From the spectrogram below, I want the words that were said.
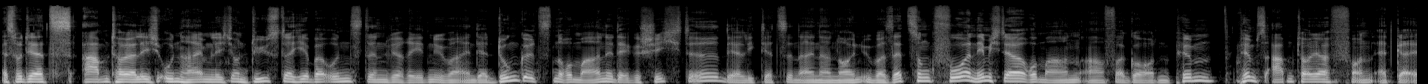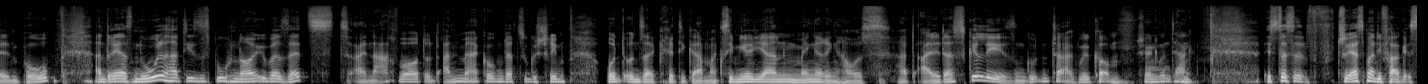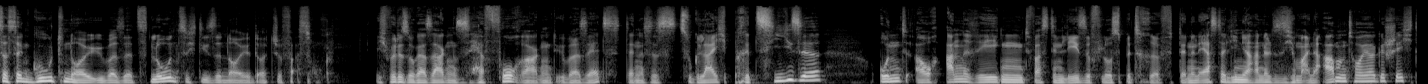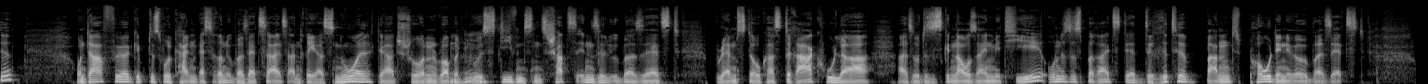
es wird jetzt abenteuerlich, unheimlich und düster hier bei uns, denn wir reden über einen der dunkelsten Romane der Geschichte. Der liegt jetzt in einer neuen Übersetzung vor, nämlich der Roman Arthur Gordon Pym, Pyms Abenteuer von Edgar Allan Poe. Andreas Nohl hat dieses Buch neu übersetzt, ein Nachwort und Anmerkungen dazu geschrieben und unser Kritiker Maximilian Mengeringhaus hat all das gelesen. Guten Tag, willkommen. Schönen guten Tag. Ist das zuerst mal die Frage, ist das denn gut neu übersetzt? Lohnt sich diese neue deutsche Fassung? Ich würde sogar sagen, es ist hervorragend übersetzt, denn es ist zugleich präzise und auch anregend, was den Lesefluss betrifft. Denn in erster Linie handelt es sich um eine Abenteuergeschichte. Und dafür gibt es wohl keinen besseren Übersetzer als Andreas Nohl. Der hat schon Robert mhm. Louis Stevensons Schatzinsel übersetzt, Bram Stokers Dracula. Also das ist genau sein Metier. Und es ist bereits der dritte Band Poe, den er übersetzt.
